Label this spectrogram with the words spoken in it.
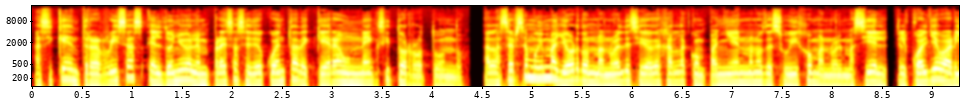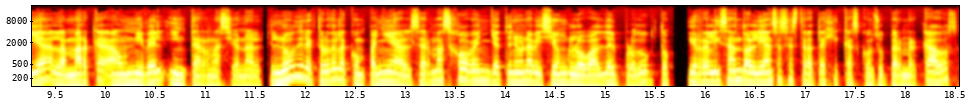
Así que entre risas, el dueño de la empresa se dio cuenta de que era un éxito rotundo. Al hacerse muy mayor, don Manuel decidió dejar la compañía en manos de su hijo Manuel Maciel, el cual llevaría la marca a un nivel internacional. El nuevo director de la compañía, al ser más joven, ya tenía una visión global del producto y realizando alianzas estratégicas con supermercados,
